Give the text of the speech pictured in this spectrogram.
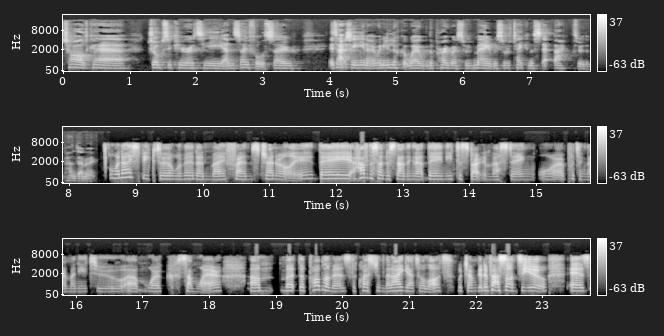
childcare, job security, and so forth. So it's actually, you know, when you look at where the progress we've made, we've sort of taken a step back through the pandemic when I speak to women and my friends generally, they have this understanding that they need to start investing or putting their money to um, work somewhere. Um, but the problem is the question that I get a lot, which I'm going to pass on to you, is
